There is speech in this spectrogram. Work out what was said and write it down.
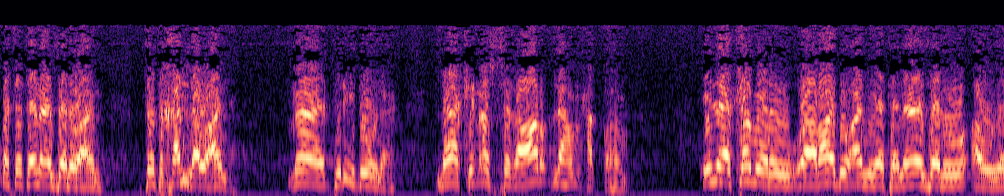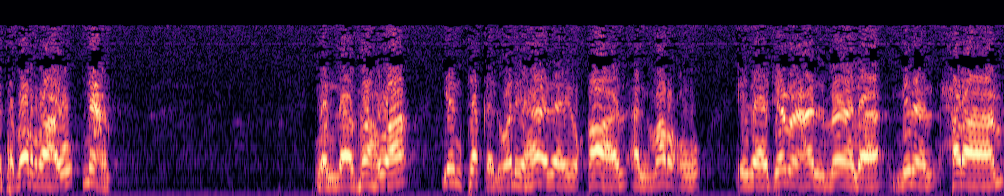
وتتنازلوا عنه تتخلوا عنه. ما تريدونه لكن الصغار لهم حقهم. إذا كبروا وأرادوا أن يتنازلوا أو يتبرعوا نعم. ولا فهو ينتقل ولهذا يقال المرء إذا جمع المال من الحرام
